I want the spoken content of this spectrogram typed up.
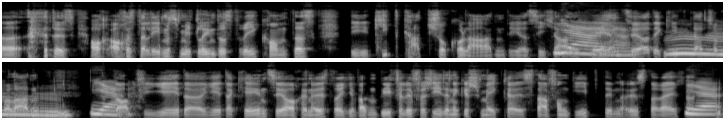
Äh, das, auch, auch aus der Lebensmittelindustrie kommt das, die KitKat-Schokoladen, die ihr sicher ja, alle kennt, ja, ja die KitKat-Schokoladen. Mm, yeah. Ich glaube, jeder, jeder kennt sie, auch in Österreich. Ich weiß nicht, wie viele verschiedene Geschmäcker es davon gibt in Österreich. Yeah.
